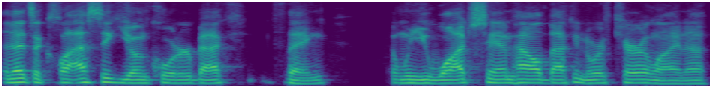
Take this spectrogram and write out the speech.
And that's a classic young quarterback thing. And when you watch Sam Howell back in North Carolina,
